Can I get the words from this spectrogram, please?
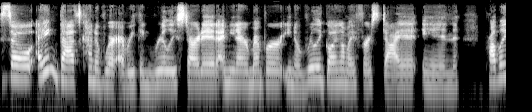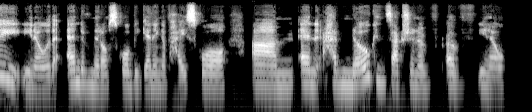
so i think that's kind of where everything really started i mean i remember you know really going on my first diet in probably you know the end of middle school beginning of high school um, and had no conception of of you know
